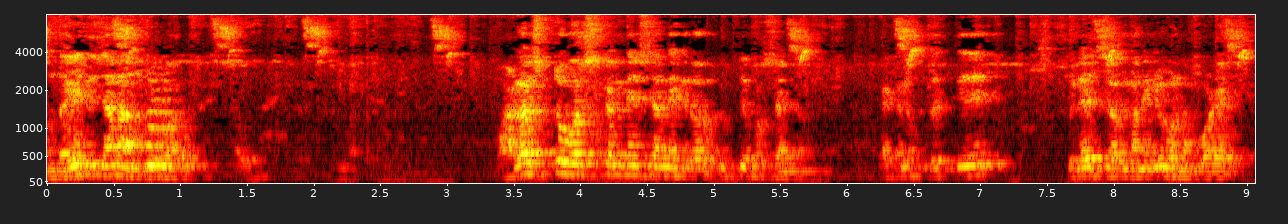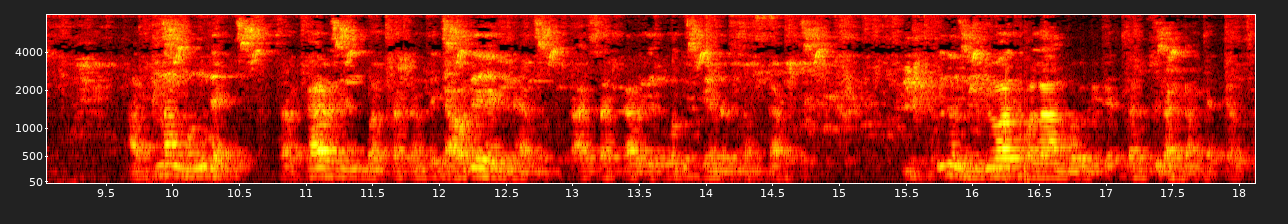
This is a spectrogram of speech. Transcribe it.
ಒಂದು ಐದು ಜನ ಅನುಕೂಲವಾಗುತ್ತೆ ಬಹಳಷ್ಟು ವರ್ಷ ಕಂಡೀಷನ್ ಆಗಿರೋರು ಫಿಫ್ಟಿ ಪರ್ಸೆಂಟ್ ಯಾಕಂದ್ರೆ ಪ್ರತಿ ವಿಲೇಜ್ ಮನೆಗೆ ಒಂದು ಗೋಡೆ. ಅದನ್ನ ಮುಂದೆ ಸರ್ಕಾರದಿಂದ ಬರ್ತಕ್ಕಂಥ ಯಾವುದೇ ಇರಲಿ, ಅದು ರಾಜ್ಯ ಸರ್ಕಾರ ಇರ್ಬೋದು ಕೇಂದ್ರ ಸರ್ಕಾರ. ಇದು ನಿಜವಾದ ಫಲಾನುಭವಿಗಳಿಗೆ ತಲುಪಿಸತಕ್ಕಂಥ ಕೆಲಸ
